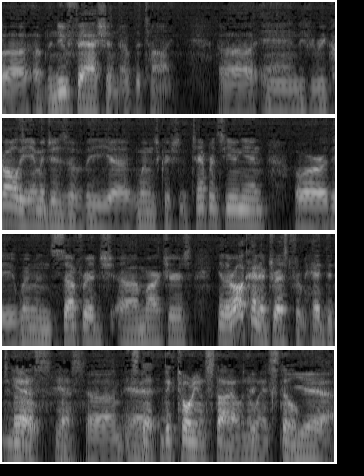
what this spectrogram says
uh, of the new fashion of the time. Uh, and if you recall the images of the uh, Women's Christian Temperance Union or the women's suffrage uh, marchers, you know, they're all kind of dressed from head to toe. yes, yes. Um, it's that Victorian style in a way, still. Yeah.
